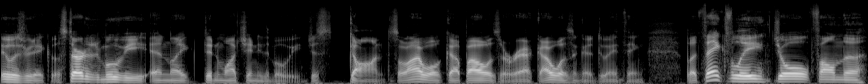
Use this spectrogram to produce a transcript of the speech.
It was ridiculous. Started a movie and like didn't watch any of the movie. Just gone. So I woke up. I was a wreck. I wasn't gonna do anything. But thankfully, Joel found the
